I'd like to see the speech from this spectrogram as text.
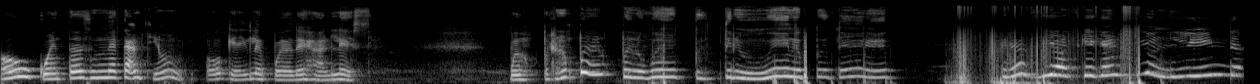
Oh, cuentas una canción. Ok, le puedo dejarles. Gracias, qué canción linda.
